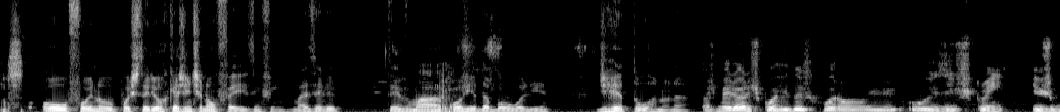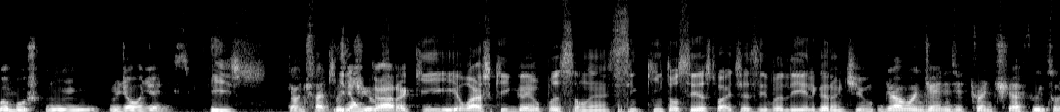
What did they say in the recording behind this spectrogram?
nossa, Ou foi no posterior que a gente não fez, enfim. Mas ele teve uma corrida boa ali de retorno, né? As melhores corridas foram os screen e os bubbles pro, pro Jawan Jennings. Isso. Que é um destaque Ele é um cara que eu acho que ganhou posição, né? Quinto ou sexto wide receiver ali, ele garantiu. Jawan Jennings e Trent Sheffield são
